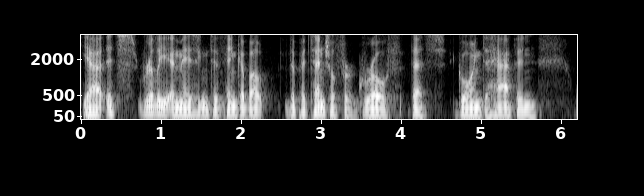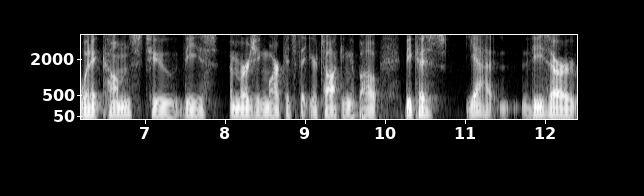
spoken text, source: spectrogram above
Yeah, it's really amazing to think about the potential for growth that's going to happen when it comes to these emerging markets that you're talking about because yeah, these are,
